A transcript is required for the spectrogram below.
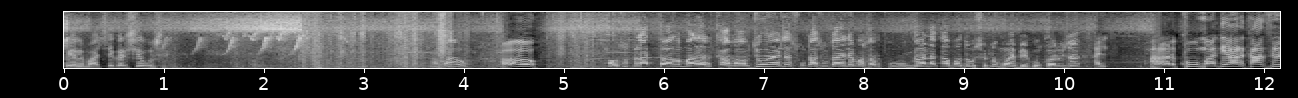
પેલ બાછી કરશે એવું છે? બાપા હો આવું છું પેલા તલ માર ખાવા આવજો એટલે છૂટા છૂટા એટલે પણ હરખું ઉગા નાકા બધું એટલું મોય ભેગું કર્યું છે. હરખું માગે હરખા છે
